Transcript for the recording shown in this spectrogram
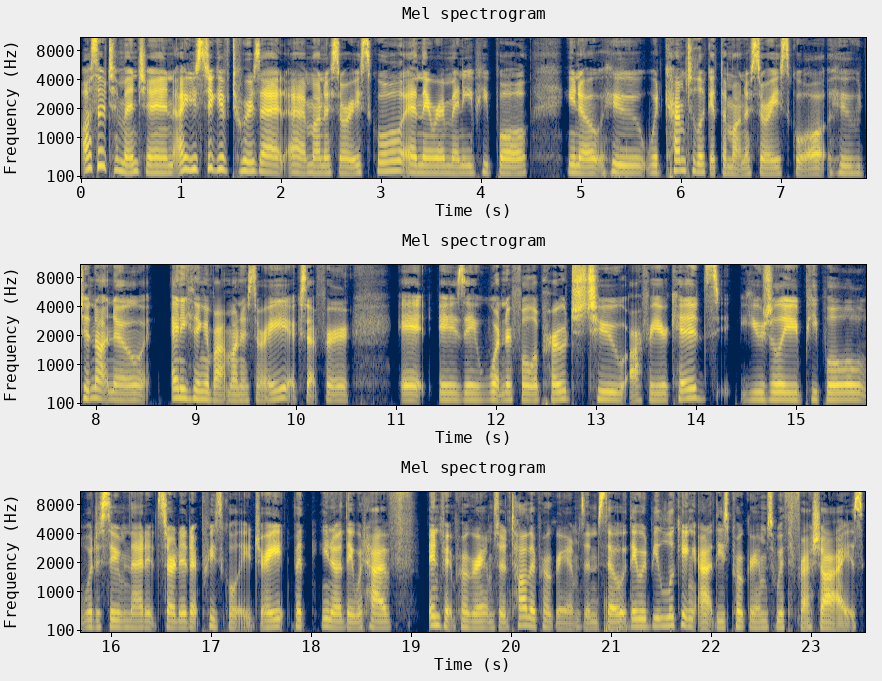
Also, to mention, I used to give tours at a Montessori school, and there were many people, you know, who would come to look at the Montessori school who did not know anything about Montessori except for it is a wonderful approach to offer your kids. Usually people would assume that it started at preschool age, right? But, you know, they would have infant programs and toddler programs. And so they would be looking at these programs with fresh eyes.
